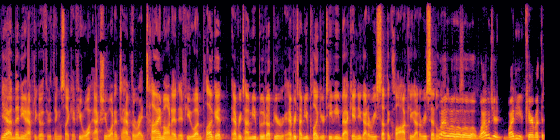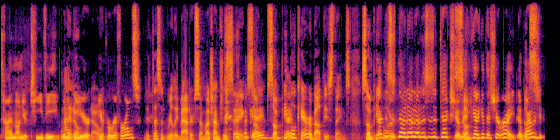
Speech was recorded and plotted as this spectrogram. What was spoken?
Yeah, and then you have to go through things like if you wa- actually want it to have the right time on it, if you unplug it, every time you boot up your, every time you plug your TV back in, you got to reset the clock, you got to reset a lot Whoa, whoa, whoa, whoa, whoa! Why would your Why do you care about the time on your TV? Wouldn't it be your know. your peripherals? It doesn't really matter so much. I'm just saying, Okay, some some people okay. care about these things. Some people this are. is no, no, no. This is a tech show, man. Some- You got to get that shit right. Why would you?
